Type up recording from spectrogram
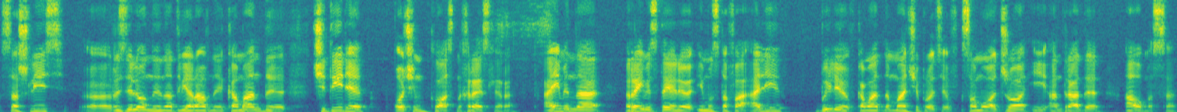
сошлись э, разделенные на две равные команды четыре очень классных рестлера. А именно Рэй Мистерио и Мустафа Али были в командном матче против Самоа Джо и Андраде Алмаса.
